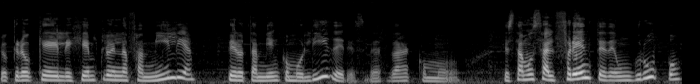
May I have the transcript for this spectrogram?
Yo creo que el ejemplo en la familia, pero también como líderes, ¿verdad? Como que estamos al frente de un grupo.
